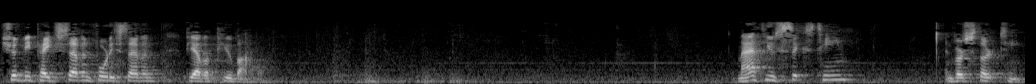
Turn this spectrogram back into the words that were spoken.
Should be page 747 if you have a Pew Bible. Matthew 16 and verse 13.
